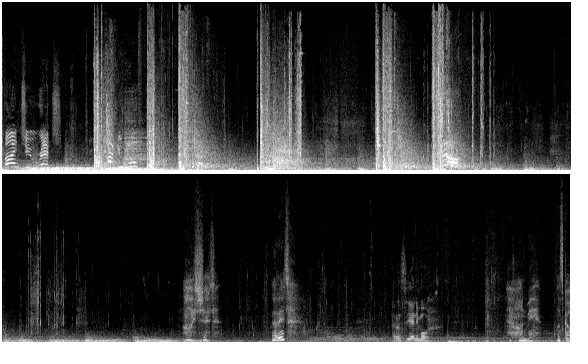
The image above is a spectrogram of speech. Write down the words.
Find you, wretch! Fuck you, wolf! Holy shit. That it? I don't see any more. On me. Let's go.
